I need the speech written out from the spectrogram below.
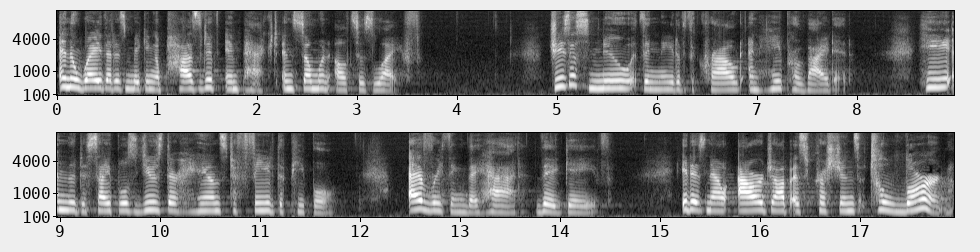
in a way that is making a positive impact in someone else's life. Jesus knew the need of the crowd and he provided. He and the disciples used their hands to feed the people. Everything they had, they gave. It is now our job as Christians to learn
